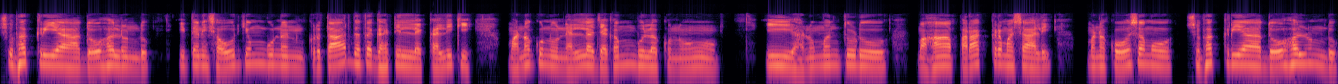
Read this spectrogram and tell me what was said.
శుభక్రియా దోహలుండు. ఇతని శౌర్యంబునన్ కృతార్థత ఘటిల్లె కలికి మనకును నెల్ల జగంబులకును. ఈ హనుమంతుడు మహాపరాక్రమశాలి మన కోసము శుభక్రియా దోహలుండు.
